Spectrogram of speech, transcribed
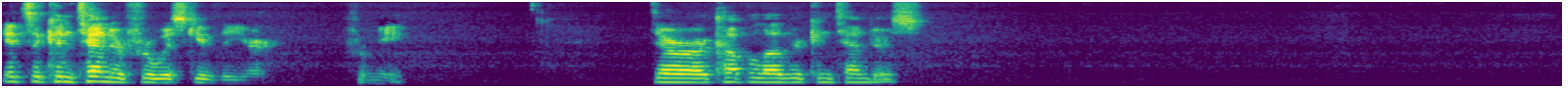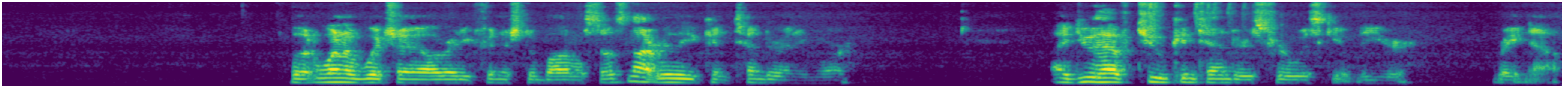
it's a contender for Whiskey of the Year for me. There are a couple other contenders. But one of which I already finished a bottle, so it's not really a contender anymore. I do have two contenders for Whiskey of the Year right now.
